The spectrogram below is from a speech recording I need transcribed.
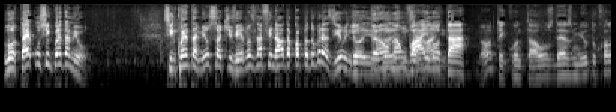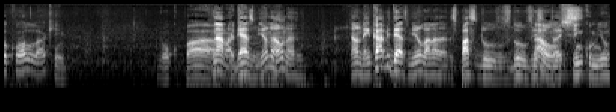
Lotar é com 50 mil. 50 mil só tivemos na final da Copa do Brasil em dois, Então não vai lotar. Não, tem que contar os 10 mil do Colo-Colo lá, que vão ocupar... Não, mas parte 10 do- mil não, né? Não, nem cabe 10 mil lá no espaço dos, dos Não, visitantes. 5 mil.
